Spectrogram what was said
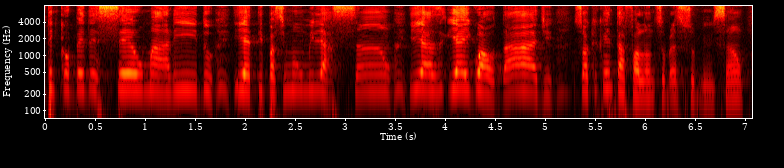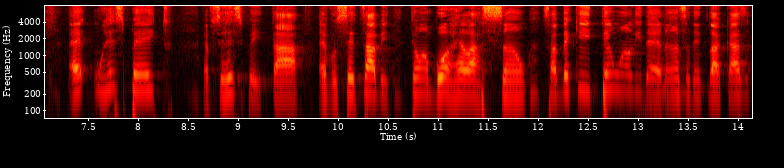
tem que obedecer o marido e é tipo assim uma humilhação e a, e a igualdade só que quem está falando sobre essa submissão é um respeito é você respeitar, é você, sabe, ter uma boa relação, saber que tem uma liderança dentro da casa.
